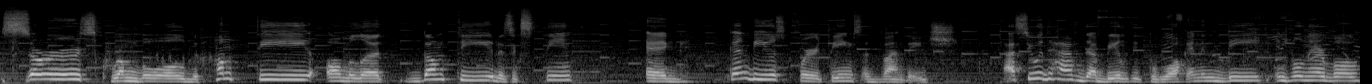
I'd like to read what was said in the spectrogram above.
Sir Scrambled Humpty Omelette Dumpty the 16th Egg can be used for your team's advantage. As you would have the ability to walk and be invulnerable,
